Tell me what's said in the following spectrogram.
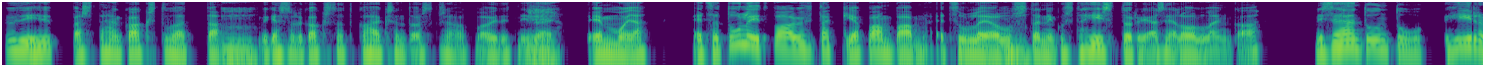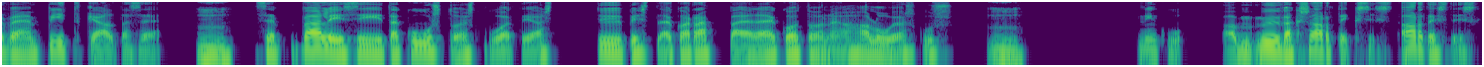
Pyhi hyppäsi tähän 2000, Mm. mikä se oli 2018, kun sä voitit niitä Jäi. emmoja, että sä tulit vaan yhtäkkiä pam pam, että sulla ei ollut Mm. sitä, niin sitä historiaa siellä ollenkaan. Niin sehän tuntuu hirveän pitkältä se, Mm. se väli siitä 16-vuotiaasta tyypistä, joka räppäilee kotona ja haluaa joskus Mm. niin kuin, myyväksi artistiksi, artistiksi,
